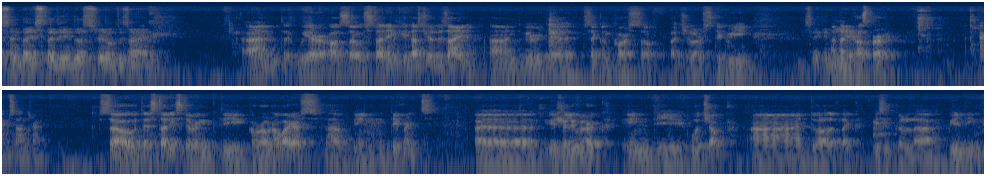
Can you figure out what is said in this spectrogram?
Alex and I study industrial design. And we are also studying industrial design, and we're the second course of bachelor's degree. Second and year. I'm Kasper. I'm Sandra. So the studies during the coronavirus have been different. Uh, usually we work in the wood shop uh, and do a lot of like physical uh, building,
